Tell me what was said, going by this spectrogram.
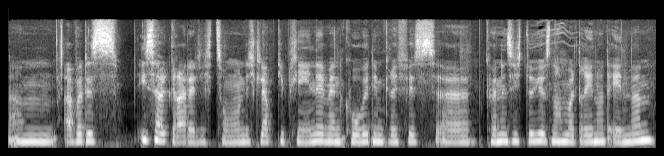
Ähm, aber das ist halt gerade nicht so. Und ich glaube, die Pläne, wenn Covid im Griff ist, äh, können sich durchaus nochmal drehen und ändern.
